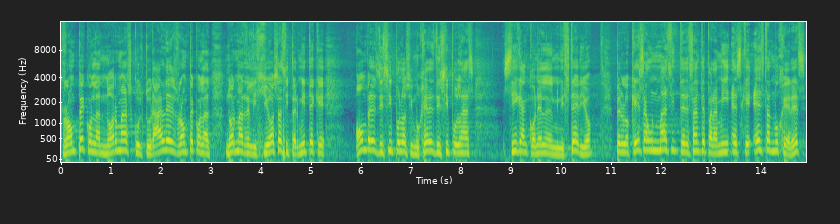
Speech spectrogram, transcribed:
rompe con las normas culturales, rompe con las normas religiosas y permite que hombres discípulos y mujeres discípulas sigan con él en el ministerio. Pero lo que es aún más interesante para mí es que estas mujeres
